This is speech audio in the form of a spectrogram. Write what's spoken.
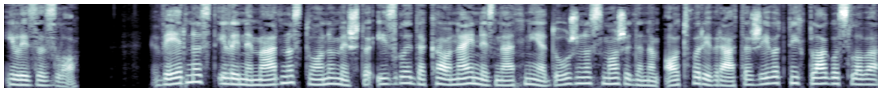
ili za zlo. Vernost ili nemarnost u onome što izgleda kao najneznatnija dužnost može da nam otvori vrata životnih blagoslova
